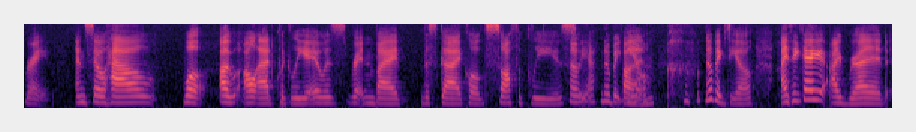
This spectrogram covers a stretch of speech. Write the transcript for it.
Right. And so how? Well, I'll, I'll add quickly. It was written by this guy called Sophocles. Oh, yeah, no big Fun. no big deal. I think I I read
